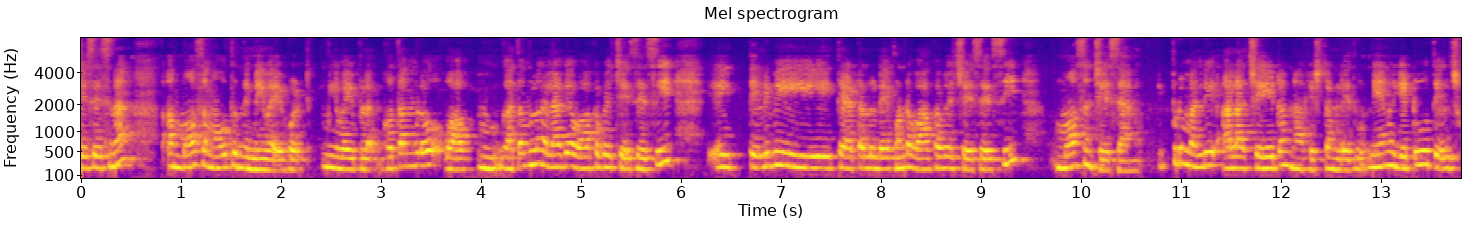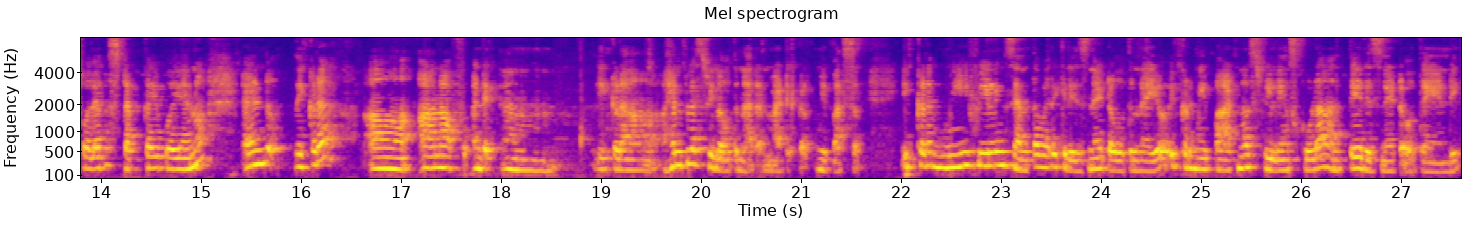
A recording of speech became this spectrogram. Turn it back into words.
చేసేసినా మోసం అవుతుంది మీ వైపు మీ వైపులో. గతంలో వా గతంలో ఇలాగే వాకవే చేసేసి తెలివి తేటలు లేకుండా వాకవే చేసేసి మోసం చేశాను. ఇప్పుడు మళ్ళీ అలా చేయడం నాకు ఇష్టం లేదు. నేను ఎటు తెలుసుకోలేక స్టక్ అయిపోయాను. అండ్ ఇక్కడ ఆన్ ఆఫ్ అంటే ఇక్కడ హెల్ప్లెస్ ఫీల్ అవుతున్నారనమాట ఇక్కడ మీ పర్సన్ ఇక్కడ మీ ఫీలింగ్స్ ఎంతవరకు రెజినేట్ అవుతున్నాయో ఇక్కడ మీ పార్ట్నర్స్ ఫీలింగ్స్ కూడా అంతే రెజినేట్ అవుతాయండి.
